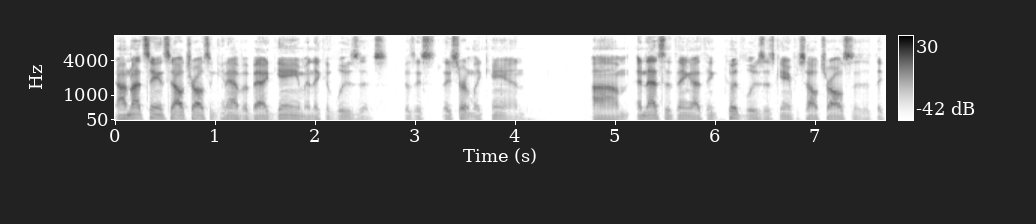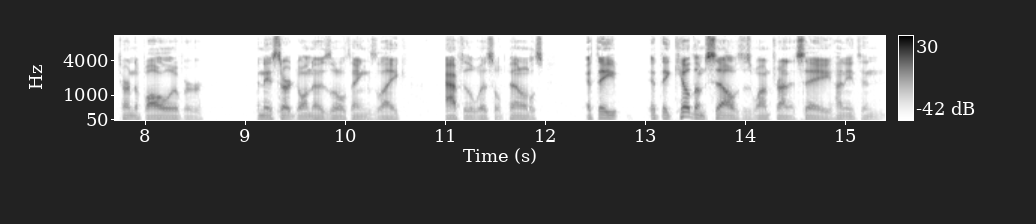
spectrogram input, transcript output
Now I'm not saying South Charleston can have a bad game and they could lose this because they they certainly can. Um, and that's the thing I think could lose this game for South Charleston is if they turn the ball over and they start doing those little things like after the whistle penalties. If they if they kill themselves is what I'm trying to say. Huntington,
